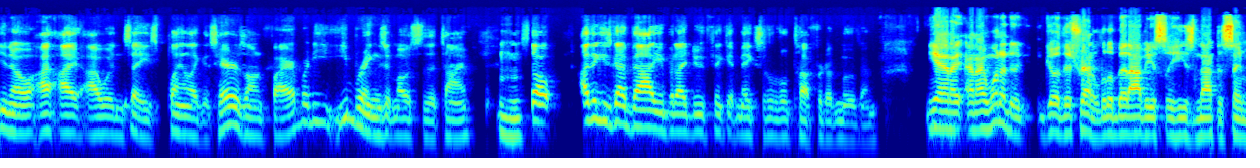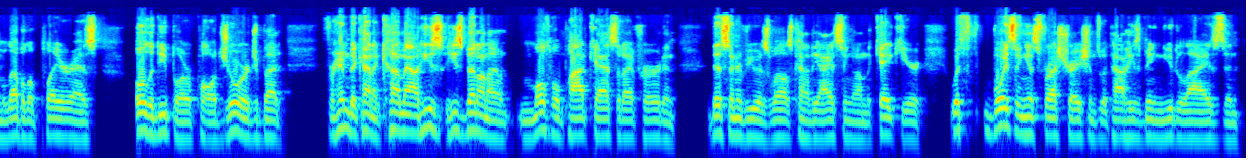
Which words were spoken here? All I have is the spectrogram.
you know, I I, I wouldn't say he's playing like his hair is on fire, but he he brings it most of the time. Mm-hmm. So I think he's got value, but I do think it makes it a little tougher to move him. Yeah, and I and I wanted to go this route a little bit. Obviously, he's not the same level of player as Oladipo or Paul George, but for him to kind of come out, he's he's been on a multiple podcasts that I've heard, and this interview as well as kind of the icing on the cake here, with voicing his frustrations with how he's being utilized and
